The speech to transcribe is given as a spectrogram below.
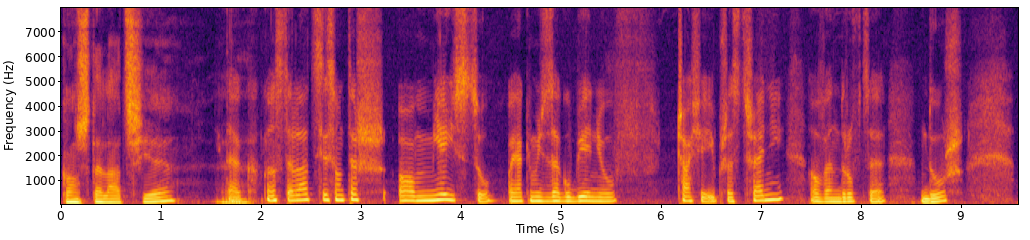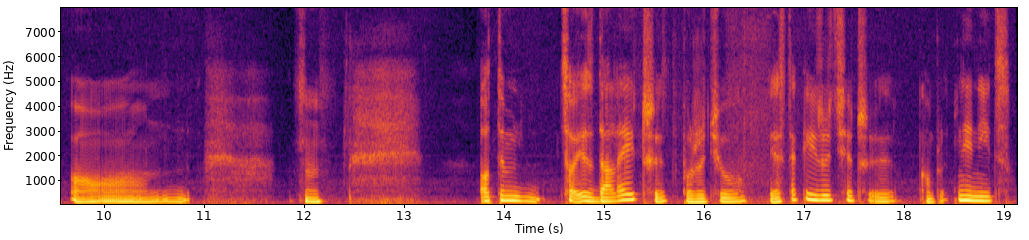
Konstelacje, Tak, konstelacje są też o miejscu, o jakimś zagubieniu w czasie i przestrzeni, o wędrówce dusz, o, hmm, o tym, co jest dalej, czy po życiu jest jakieś życie, czy kompletnie nic.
